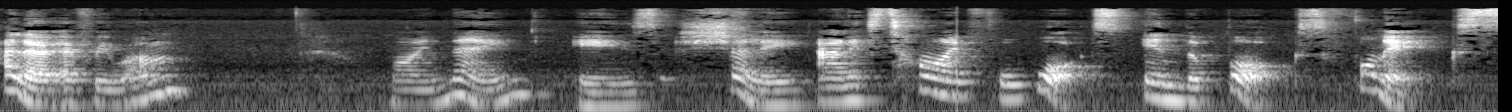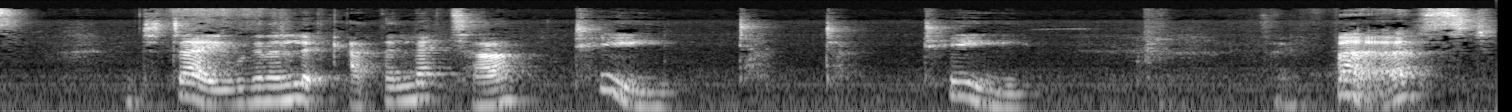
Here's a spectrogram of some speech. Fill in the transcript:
Hello everyone, my name is Shelley and it's time for What's in the Box Phonics. And today we're going to look at the letter T. T, T, T. So first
